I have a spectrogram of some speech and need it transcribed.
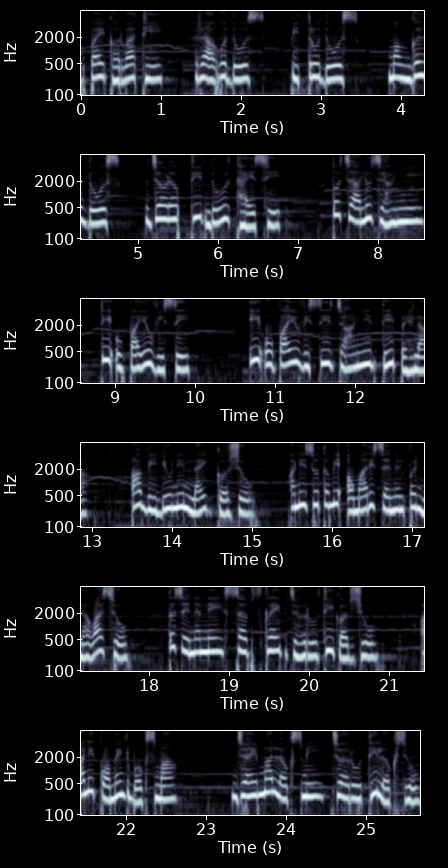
ઉપાય કરવાથી રાહુ દોષ પિતૃદોષ મંગલ દોષ ઝડપથી દૂર થાય છે. તો ચાલો જાણીએ તે ઉપાયો વિશે. એ ઉપાયો વિશે જાણીએ તે પહેલાં આ વિડીયોને લાઈક કરજો અને જો તમે અમારી ચેનલ પર નવા છો, તો ચેનલને સબસ્ક્રાઈબ જરૂરથી કરજો અને કોમેન્ટ બોક્સમાં જય લક્ષ્મી જરૂરથી લખજો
